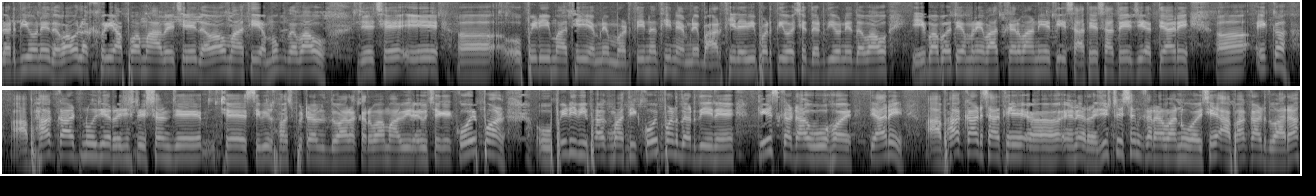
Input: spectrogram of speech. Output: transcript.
દર્દીઓને દવાઓ લખવી આપવામાં આવે છે, દવાઓમાંથી અમુક દવાઓ જે છે એ ઓપીડીમાંથી એમને મળતી નથી ને એમને બહારથી લેવી પડતી હોય છે, દર્દીઓને દવાઓ, એ બાબતે અમને વાત કરવાની હતી. સાથે સાથે જે અત્યારે એક આભા કાર્ડનું જે રજિસ્ટ્રેશન જે છે, સિવિલ હોસ્પિટલ દ્વારા કરવામાં આવી રહ્યું છે કે કોઈ પણ ઓપીડી વિભાગમાંથી કોઈ પણ દર્દીને કેસ કઢાવવો હોય, ત્યારે આભા કાર્ડ સાથે એને રજિસ્ટ્રેશન કરાવવાનું હોય છે આભા કાર્ડ દ્વારા.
